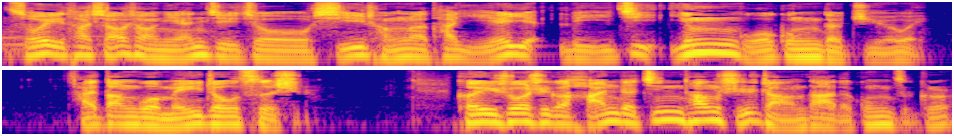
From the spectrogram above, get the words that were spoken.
所以他小小年纪就袭成了他爷爷李绩英国公的爵位，还当过梅州刺史，可以说是个含着金汤匙长大的公子哥。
